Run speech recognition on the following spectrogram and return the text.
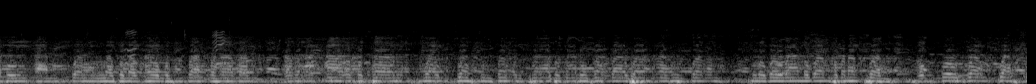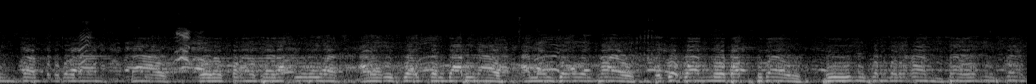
Greg, and Jenny making up over front for her then. And out of the turn, it's Greg just in front of the crowd, but Gabby's back there, well, as in front. So they go round the one from the next one. It's still Greg just in front, but they go round now for the final turn up the arena. And it is Greg and Gabby now, and then Jenny and Kyle. They've got one more box to go. Who is going to get it on? So it is Greg,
